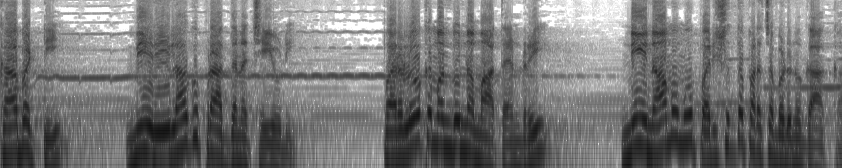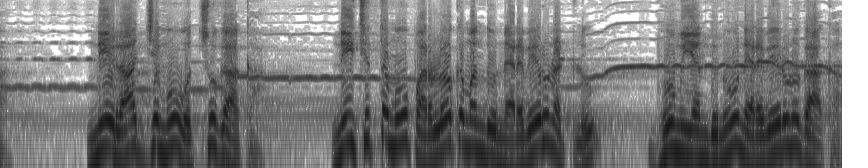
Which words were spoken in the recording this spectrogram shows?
కాబట్టి మీరీలాగు ప్రార్థన చేయుడి. పరలోకమందున్న మా తండ్రి నీ నామము పరిశుద్ధపరచబడునుగాక నీ రాజ్యము వచ్చుగాక. నీ చిత్తము పరలోకమందు నెరవేరునట్లు భూమియందును నెరవేరునుగాక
